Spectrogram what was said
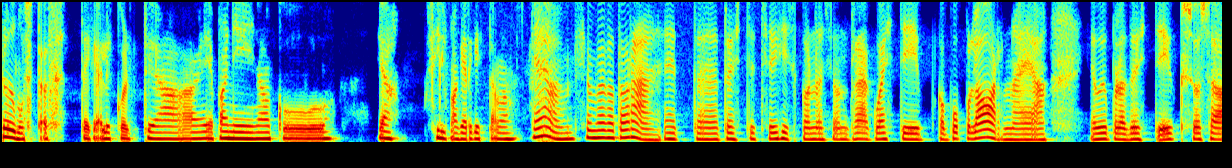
rõõmustas tegelikult ja, ja pani nagu jah, silma kergitama. jaa, see on väga tore, et äh, tõesti, et see ühiskonnas on praegu hästi ka populaarne ja, ja võib-olla tõesti üks osa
